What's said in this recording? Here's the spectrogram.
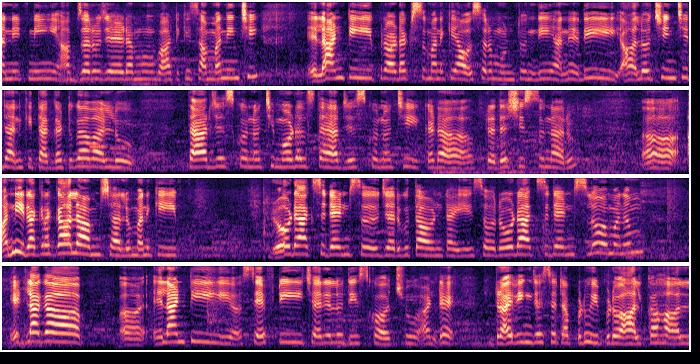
అన్నిటినీ అబ్జర్వ్ చేయడము వాటికి సంబంధించి ఎలాంటి ప్రోడక్ట్స్ మనకి అవసరం ఉంటుంది అనేది ఆలోచించి దానికి తగ్గట్టుగా వాళ్ళు తయారు చేసుకొని వచ్చి మోడల్స్ తయారు చేసుకొని వచ్చి ఇక్కడ ప్రదర్శిస్తున్నారు. అన్ని రకరకాల అంశాలు మనకి రోడ్ యాక్సిడెంట్స్ జరుగుతూ ఉంటాయి. సో రోడ్ యాక్సిడెంట్స్లో మనం ఎట్లాగా ఎలాంటి సేఫ్టీ చర్యలు తీసుకోవచ్చు? అంటే డ్రైవింగ్ చేసేటప్పుడు ఇప్పుడు ఆల్కహాల్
